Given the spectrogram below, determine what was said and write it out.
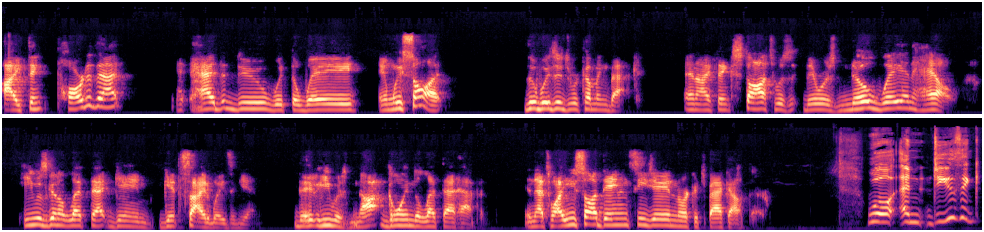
I think part of that had to do with the way, and we saw it, the Wizards were coming back. And I think Stotts was, there was no way in hell he was going to let that game get sideways again. He was not going to let that happen. And that's why you saw Damon, CJ, and Nurkic back out there. Well, and do you think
